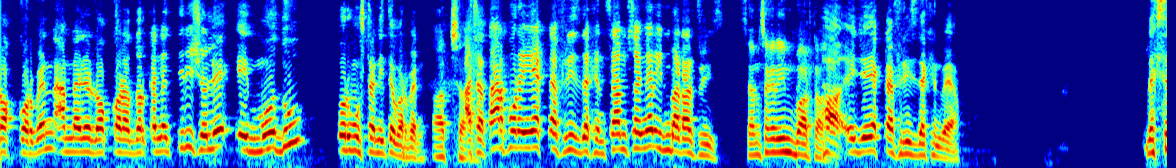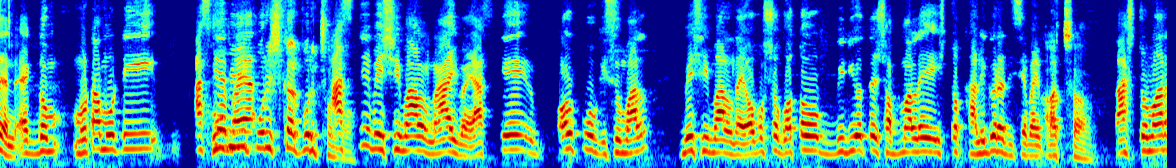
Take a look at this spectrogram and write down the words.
নক করবেন আর নাইলে নক করার দরকার নেই। তিরিশ হইলে এই মধু তরমুজটা নিতে পারবেন। আচ্ছা। আচ্ছা তারপরে এই একটা ফ্রিজ দেখেন স্যামসাং এর ইনভার্টার ফ্রিজ স্যামসাং এর ইনভার্টার হ্যাঁ এই যে একটা ফ্রিজ দেখেন ভাইয়া। দেখছেন একদম মোটামুটি আজকে পরিষ্কার পরিচ্ছন্ন। আজকে বেশি মাল নাই ভাই আজকে অল্প কিছু মাল বেশি মাল নাই। অবশ্য গত ভিডিওতে সব মালে স্টক খালি করে দিছে ভাই। আচ্ছা। কাস্টমার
